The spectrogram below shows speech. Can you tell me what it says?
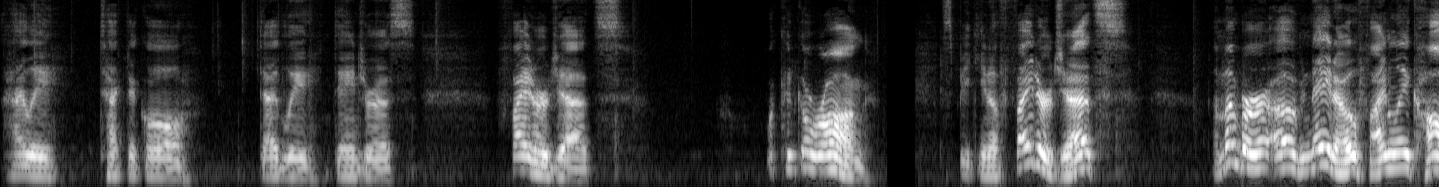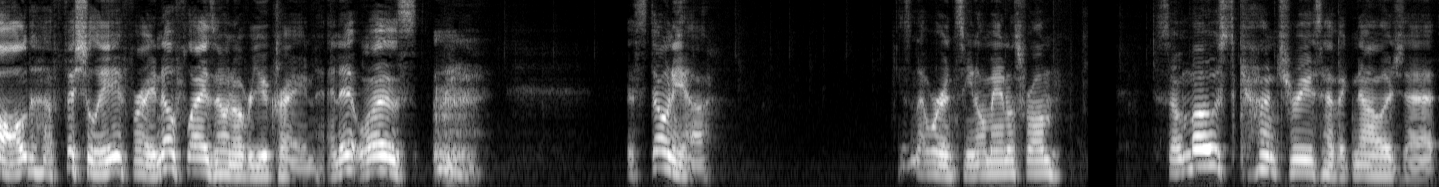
highly technical, deadly, dangerous fighter jets what could go wrong? Speaking of fighter jets, a member of NATO finally called officially for a no-fly zone over Ukraine, and it was Estonia. Isn't that where Encino Man was from? So most countries have acknowledged that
